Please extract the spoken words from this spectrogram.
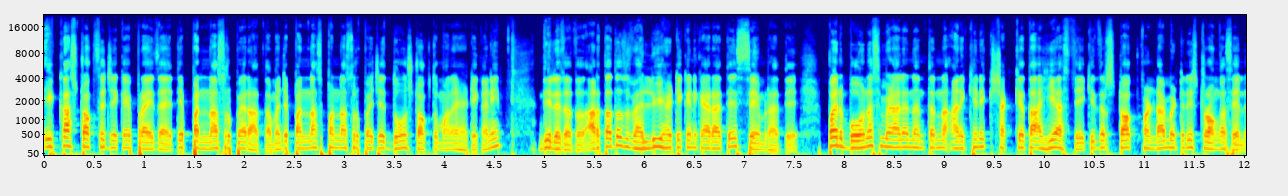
एका स्टॉकचं जे काही प्राईस आहे ते पन्नास रुपये राहतं. म्हणजे पन्नास पन्नास रुपयाचे दोन स्टॉक तुम्हाला ह्या ठिकाणी दिले जातात. अर्थातच व्हॅल्यू ह्या ठिकाणी काय राहते? सेम राहते. पण बोनस मिळाल्यानंतर आणखीन एक शक्यता ही असते की जर स्टॉक फंडामेंटली स्ट्रॉंग असेल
